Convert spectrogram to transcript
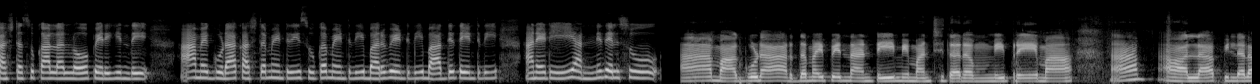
కష్ట సుఖాలలో పెరిగింది. ఆమెకు కూడా కష్టం ఏంటిది సుఖం ఏంటిది బరువు ఏంటిది బాధ్యత ఏంటిది అనేటివి అన్నీ తెలుసు. ఆ మాకు కూడా అర్థమైపోయింది ఆంటీ. మీ మంచితనం మీ ప్రేమ వాళ్ళ పిల్లల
